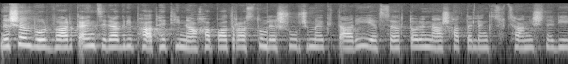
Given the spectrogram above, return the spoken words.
նշեմ, որ վարկային ծրագրի փաթեթի նախապատրաստում է շուրջ 1 տարի եւ սերտորեն աշխատել ենք ցուցանիշների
